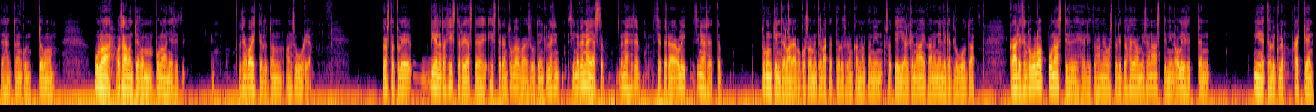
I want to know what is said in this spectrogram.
tähän tämän kun työvoiman pulaa, osaavan työvoiman pulaan ja sitten tosiaan vaihtelut on, on suuria. Tuosta tuli vielä tuosta historiasta ja historian tulevaisuuteen. Niin kyllä siinä Venäjässä, Venäjässä se, se perä oli sinänsä, että Turunkin telakka ja koko Suomen telakkateollisuuden kannalta niin sotien jälkeen aikana 40-luvulta 80-luvun loppuun asti, eli, eli tuohon Neuvostoliiton hajoamiseen asti, niin oli sitten niin, että oli kyllä kaikkein,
